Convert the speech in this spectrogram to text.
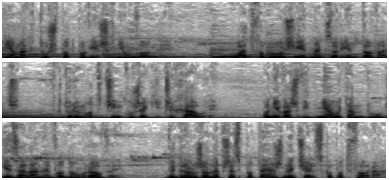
w jamach tuż pod powierzchnią wody. Łatwo było się jednak zorientować, w którym odcinku rzeki czyhały, ponieważ widniały tam długie zalane wodą rowy, wydrążone przez potężne cielsko potwora.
